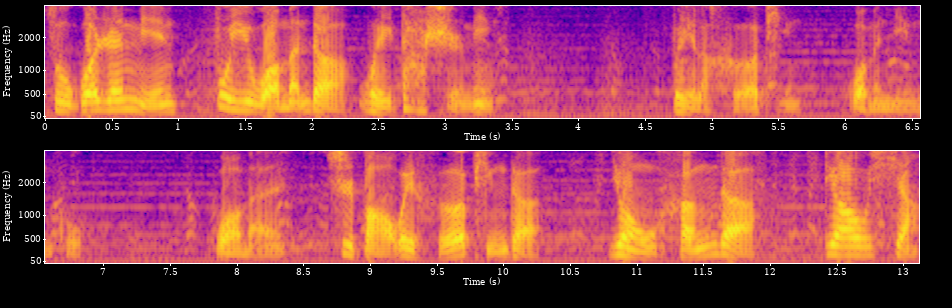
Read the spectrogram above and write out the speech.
祖国人民赋予我们的伟大使命。为了和平，我们凝固。我们是保卫和平的永恒的雕像。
